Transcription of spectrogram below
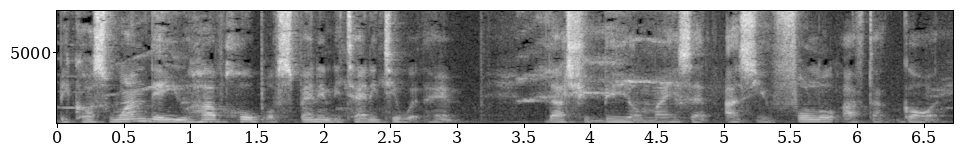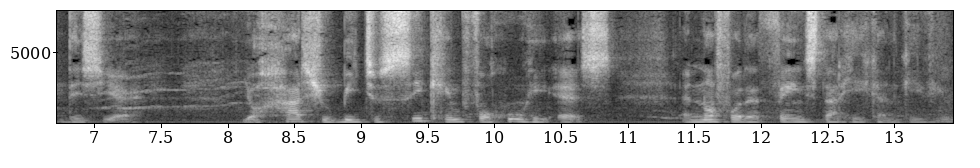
because one day you have hope of spending eternity with Him, that should be your mindset as you follow after God this year. Your heart should be to seek Him for who He is and not for the things that He can give you.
